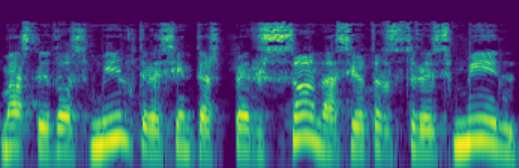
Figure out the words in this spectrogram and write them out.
más de 2.300 personas y otros 3.000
